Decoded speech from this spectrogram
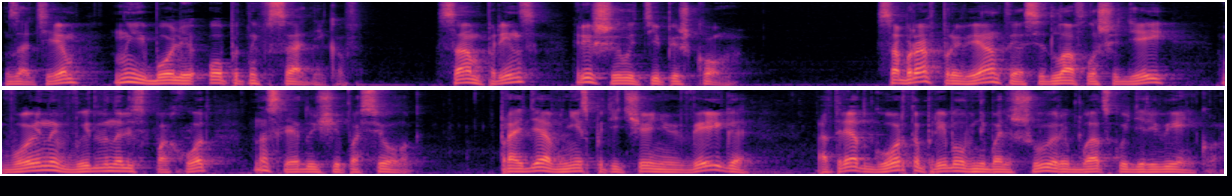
затем наиболее опытных всадников. Сам принц решил идти пешком. Собрав провиант и оседлав лошадей, воины выдвинулись в поход на следующий поселок. Пройдя вниз по течению Вейга, отряд Горта прибыл в небольшую рыбацкую деревеньку.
